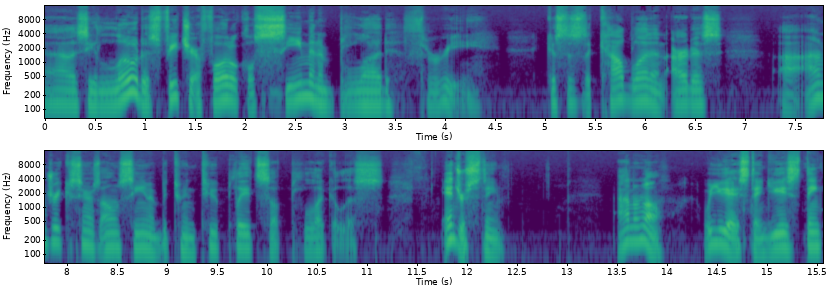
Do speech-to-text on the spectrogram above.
uh, let's see. Lotus feature a photo called Semen and Blood 3. Because this is a cow blood and artist uh, Andre Cassino's own semen between two plates of Plagueis. Interesting. I don't know. What do you guys think? Do you guys think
